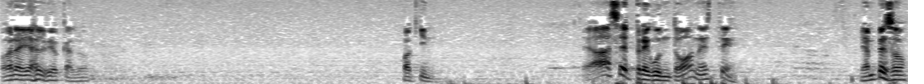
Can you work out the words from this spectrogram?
Ahora ya le dio calor. Joaquín. Hace preguntón este. Ya empezó.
